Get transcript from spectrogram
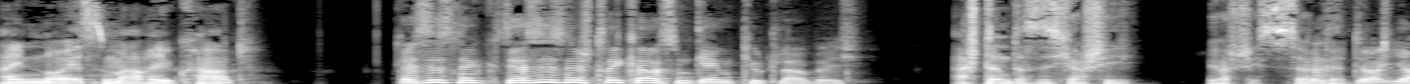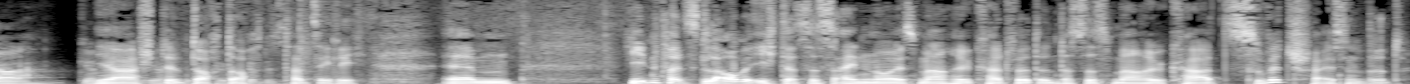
ein neues Mario Kart. das ist eine, das ist eine Strecke aus dem Gamecube, glaube ich. Ach stimmt, das ist Yoshi. Yoshi's Das, Circuit. da, ja, genau. Ja, stimmt, doch, doch, tatsächlich. Ähm, jedenfalls glaube ich, dass es ein neues Mario Kart wird und dass es Mario Kart Switch heißen wird,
